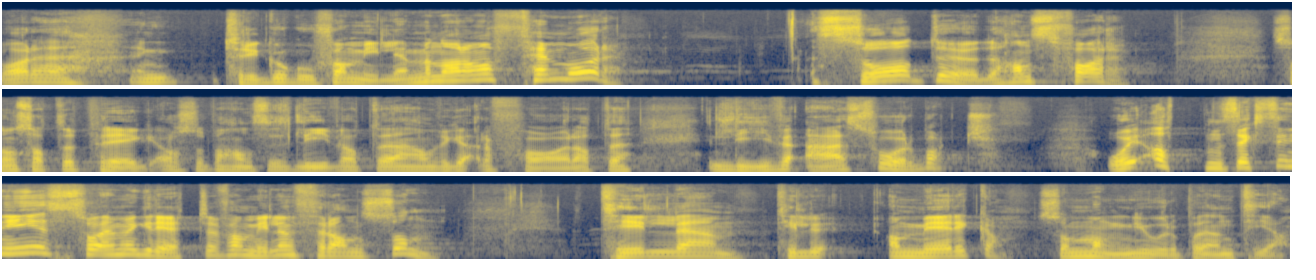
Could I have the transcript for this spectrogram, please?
var en trygg og god familie. Men når han var fem år, så døde hans far. Som satte preg også på hans liv, at han fikk erfare at livet er sårbart. Og I 1869 så emigrerte familien Fransson til, eh, til Amerika, som mange gjorde på den tida.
